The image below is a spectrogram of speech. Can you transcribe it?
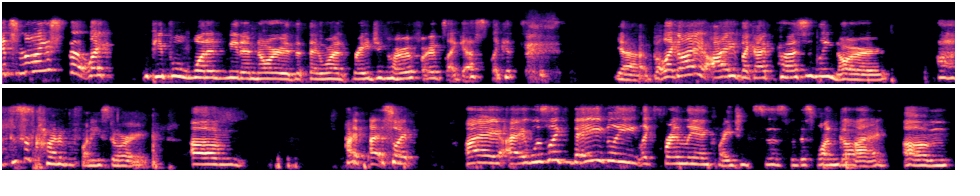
It's nice that like people wanted me to know that they weren't raging homophobes, I guess. Like it's, it's yeah. But like I I like I personally know oh, this is kind of a funny story. Um I, I so I I I was like vaguely like friendly acquaintances with this one guy. Um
